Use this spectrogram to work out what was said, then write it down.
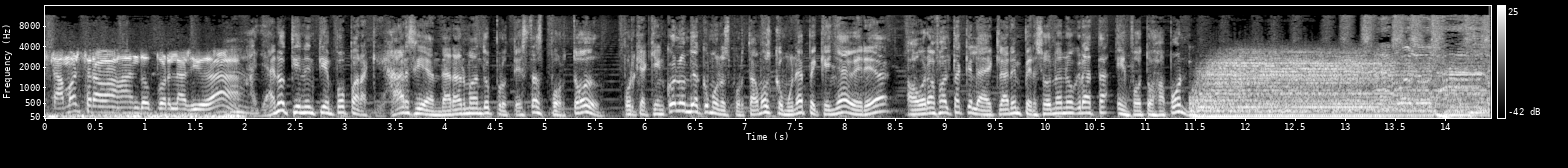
Estamos trabajando por la ciudad. Allá no tienen tiempo para quejarse y andar armando protestas por todo. Porque aquí en Colombia, como nos portamos como una pequeña de vereda, ahora falta que la declaren persona no grata en Foto Japón. La colorada.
